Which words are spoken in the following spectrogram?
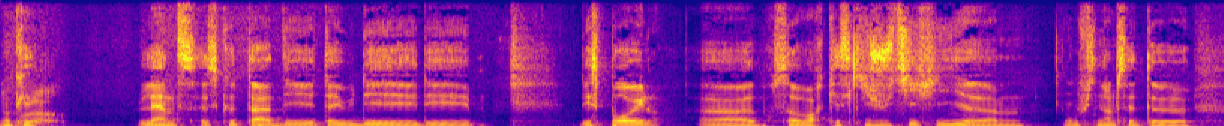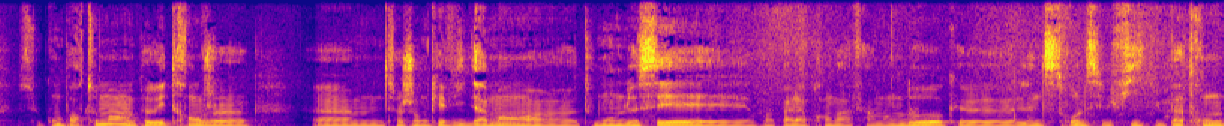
Ok. Voilà. Lance, est-ce que tu as, as, eu des, des, des spoils euh, pour savoir qu'est-ce qui justifie euh, au final cette, euh, ce comportement un peu étrange Sachant qu'évidemment, tout le monde le sait, et on va pas l'apprendre à Fernando, que Lance Stroll c'est le fils du patron.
